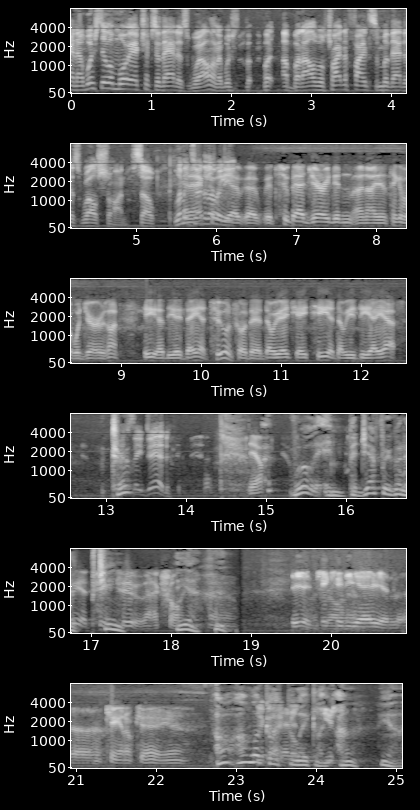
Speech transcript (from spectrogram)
and I wish there were more air checks of that as well. And I wish, but but, uh, but I will try to find some of that as well, Sean. So let me and turn it over to actually, you. uh, uh, it's too bad Jerry didn't, and I didn't think of it when Jerry was on. He had the, they had two in Philadelphia, WHAT and WDAS. True. Yes, they did. Yeah. Well, and but Jeff, we're going We to had two change. too, actually. Yeah. Yeah, KKDA and uh, KNOK, yeah. I'll, I'll look go up ahead, Lakeland. Uh, yeah.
